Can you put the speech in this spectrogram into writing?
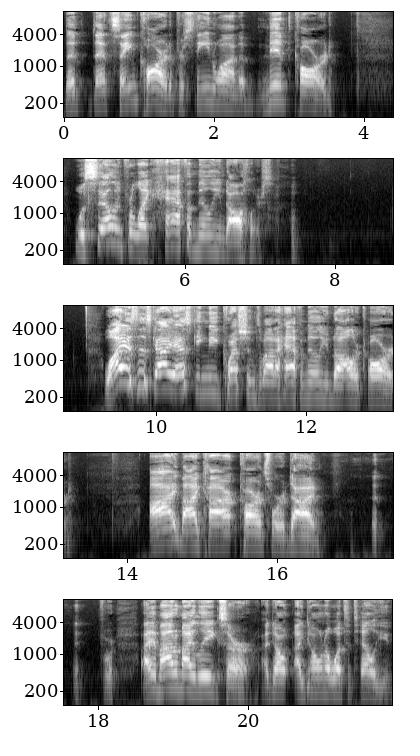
that that same card, a pristine one, a mint card was selling for like half a million dollars. Why is this guy asking me questions about a half a million dollar card? I buy car- cards for a dime. for I am out of my league, sir. I don't I don't know what to tell you.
